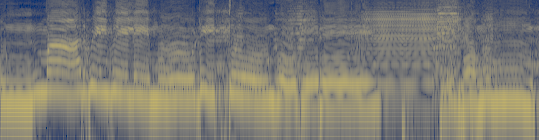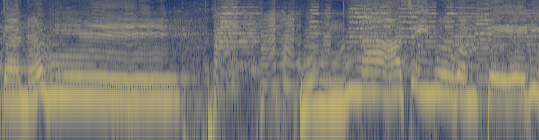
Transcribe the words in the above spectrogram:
உன் மார்பில் விழி மூடி தூங்குகிறேன். தினமும் கனவில் உன் ஆசை முகம் தேடி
